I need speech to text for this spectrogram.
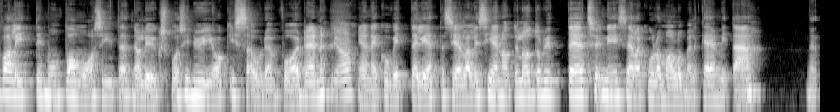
valitti mun pomo siitä, että ne oli yksi vuosi New Yorkissa uuden vuoden. Joo. Ja ne kuvitteli, että siellä oli hienot ilotulitteet, niin siellä kuulemma ollut melkein mitään. Et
